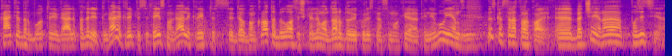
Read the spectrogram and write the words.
ką tie darbuotojai gali padaryti. Gali kreiptis į teismą, gali kreiptis dėl bankroto bylos iškelimo darbdaviui, kuris nesumokėjo pinigų jiems. Mm. Viskas yra tvarkoje. E, Bet čia yra pozicija.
